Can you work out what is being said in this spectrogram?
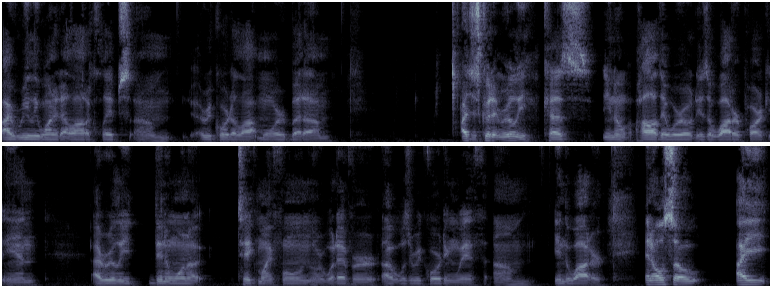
I really wanted a lot of clips um record a lot more but um I just couldn't really cuz you know Holiday World is a water park and I really didn't want to take my phone or whatever I was recording with um in the water. And also I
